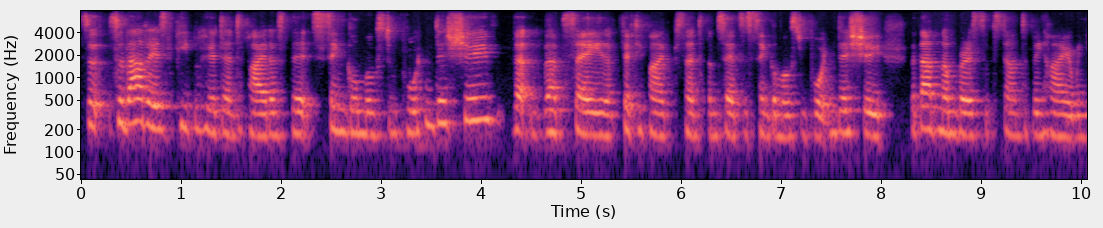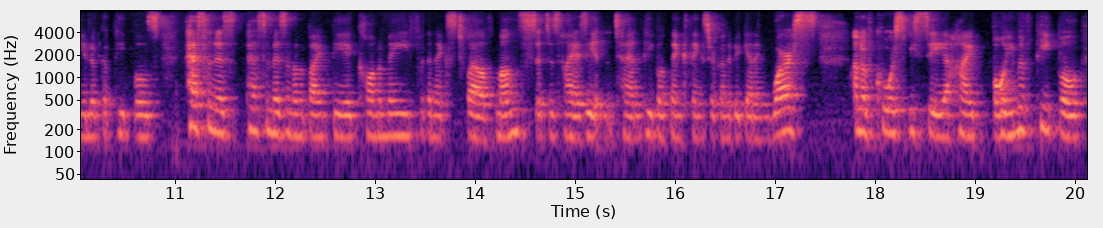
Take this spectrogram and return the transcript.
So, so that is people who identified as the single most important issue. That that say that 55% of them say it's the single most important issue, but that number is substantively higher when you look at people's pessimism, pessimism about the economy for the next 12 months. It's as high as eight in 10 people think things are going to be getting worse. And of course, we see a high volume of people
